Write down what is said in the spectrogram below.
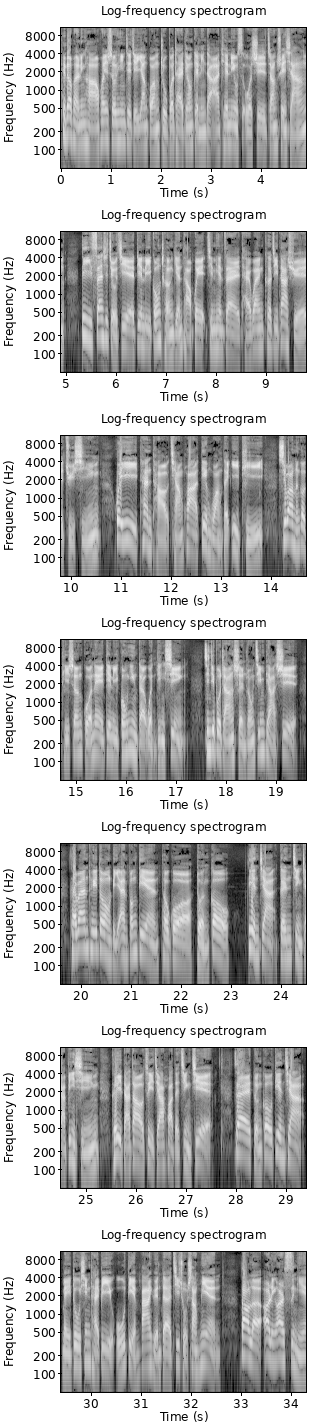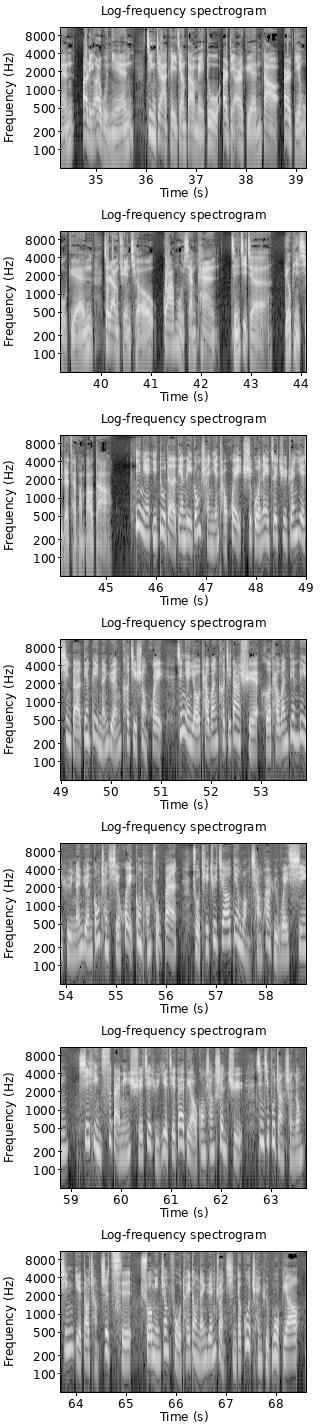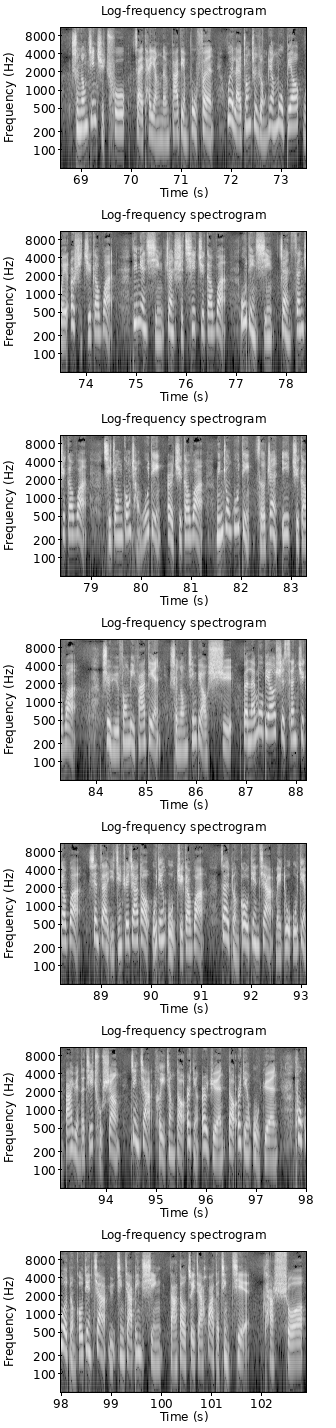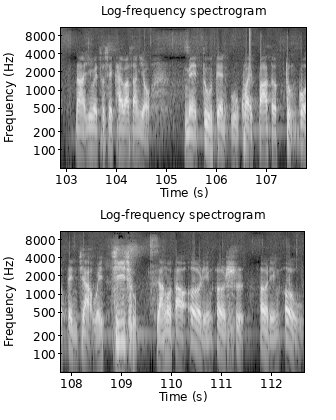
听众朋友您好，欢迎收听这节央广主播台提供给您的 RT News，我是张顺祥。第三十九届电力工程研讨会今天在台湾科技大学举行会议，探讨强化电网的议题，希望能够提升国内电力供应的稳定性。经济部长沈荣金表示，台湾推动离岸风电，透过趸购电价跟竞价并行，可以达到最佳化的境界。在趸购电价每度新台币五点八元的基础上面，到了二零二四年、二零二五年，竞价可以降到每度二点二元到二点五元，这让全球刮目相看。请记者刘品希的采访报道。一年一度的电力工程研讨会是国内最具专业性的电力能源科技盛会。今年由台湾科技大学和台湾电力与能源工程协会共同主办，主题聚焦电网强化与维新，吸引四百名学界与业界代表共襄盛举。经济部长沈荣金也到场致辞，说明政府推动能源转型的过程与目标。沈荣金指出，在太阳能发电部分，未来装置容量目标为二十 G 瓦，地面型占十七 G 瓦，屋顶型占三 G 瓦，其中工厂屋顶二 G 瓦，民众屋顶则占一 G 瓦。至于风力发电，沈荣金表示，本来目标是三 G 瓦，现在已经追加到五点五 G 瓦。在趸购电价每度五点八元的基础上，进价可以降到二点二元到二点五元。透过趸购电价与进价并行，达到最佳化的境界。他说：“那因为这些开发商有每度电五块八的趸过电价为基础，然后到二零二四、二零二五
